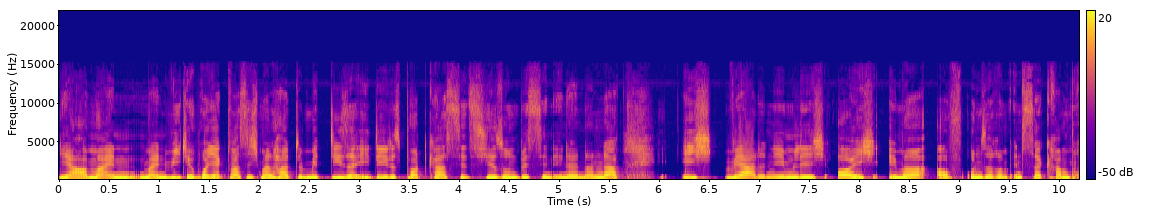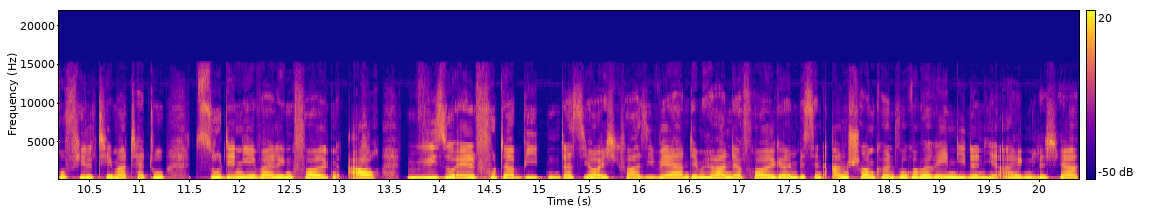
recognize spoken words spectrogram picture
ja, mein, mein Videoprojekt, was ich mal hatte, mit dieser Idee des Podcasts jetzt hier so ein bisschen ineinander. Ich werde nämlich euch immer auf unserem Instagram-Profil Thema Tattoo zu den jeweiligen Folgen auch visuell Futter bieten, dass ihr euch quasi während dem Hören der Folge ein bisschen anschauen könnt, worüber reden die denn hier eigentlich, ja?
